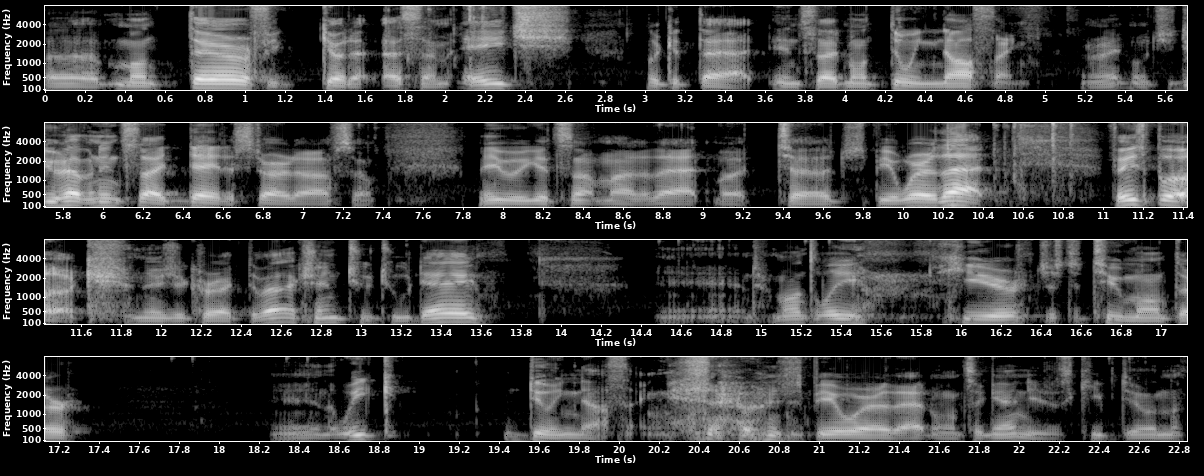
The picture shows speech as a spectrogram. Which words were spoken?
uh, month there. If you go to SMH, look at that, inside month doing nothing. All right, which you do have an inside day to start off, so maybe we get something out of that, but uh, just be aware of that. Facebook, and there's your corrective action, 2-2 day, and monthly here, just a two-monther, and the week, doing nothing. So just be aware of that. Once again, you just keep doing the,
